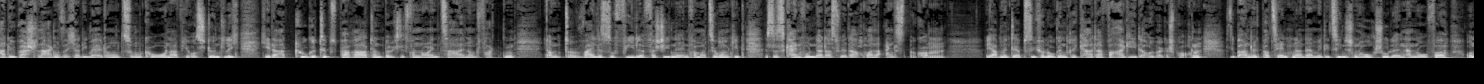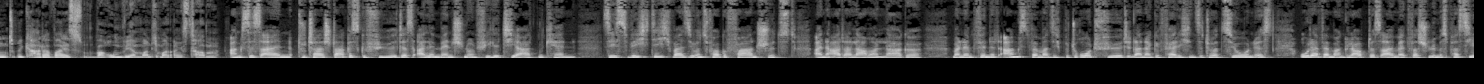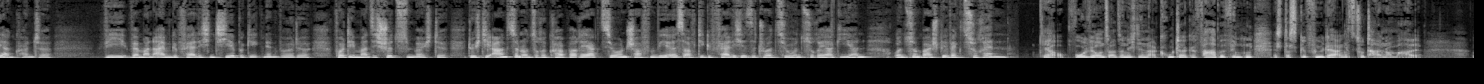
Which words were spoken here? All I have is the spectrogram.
gerade überschlagen sich ja die Meldungen zum Coronavirus stündlich. Jeder hat kluge Tipps parat und berichtet von neuen Zahlen und Fakten. Ja, und weil es so viele verschiedene Informationen gibt, ist es kein Wunder, dass wir da auch mal Angst bekommen. Wir haben mit der Psychologin Ricarda Wagi darüber gesprochen. Sie behandelt Patienten an der Medizinischen Hochschule in Hannover und Ricarda weiß, warum wir manchmal Angst haben. Angst ist ein total starkes Gefühl, das alle Menschen und viele Tierarten kennen. Sie ist wichtig, weil sie uns vor Gefahren schützt, eine Art Alarmanlage. Man empfindet Angst, wenn man sich bedroht fühlt, in einer gefährlichen Situation ist oder wenn man glaubt, dass einem etwas Schlimmes passieren könnte wie wenn man einem gefährlichen Tier begegnen würde, vor dem man sich schützen möchte. Durch die Angst und unsere Körperreaktion schaffen wir es, auf die gefährliche Situation zu reagieren und zum Beispiel wegzurennen. Ja, obwohl wir uns also nicht in akuter Gefahr befinden, ist das Gefühl der Angst total normal.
